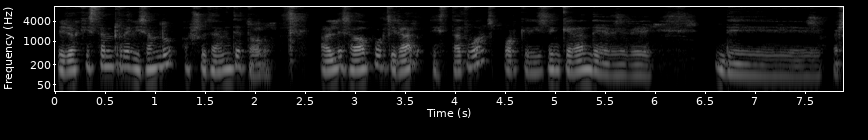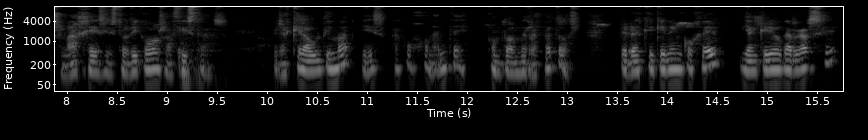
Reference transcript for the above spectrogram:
Pero es que están revisando absolutamente todo. Ahora les ha dado por tirar estatuas porque dicen que eran de, de, de personajes históricos racistas. Pero es que la última es acojonante, con todos mis respetos. Pero es que quieren coger y han querido cargarse,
